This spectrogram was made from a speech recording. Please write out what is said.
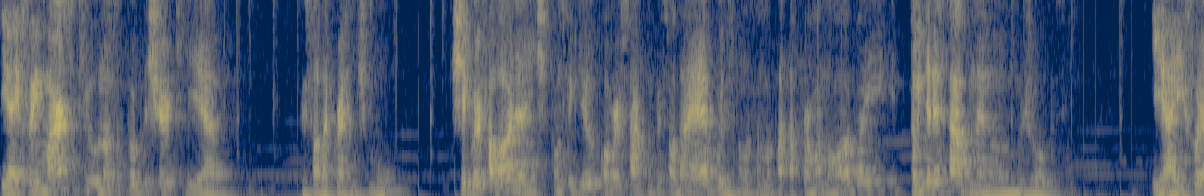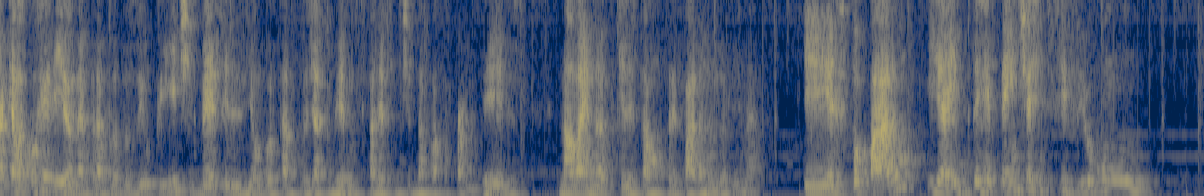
E aí foi em março que o nosso publisher, que é o pessoal da Crescent Moon, chegou e falou: olha, a gente conseguiu conversar com o pessoal da Apple, eles estão lançando uma plataforma nova e estão interessados né, no, no, jogo. Assim. E aí foi aquela correria, né, para produzir o pitch, ver se eles iam gostar do projeto mesmo, se fazia sentido na plataforma deles, na lineup que eles estavam preparando ali, né. E eles toparam, e aí de repente a gente se viu com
